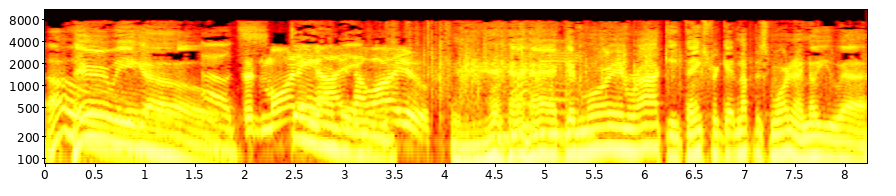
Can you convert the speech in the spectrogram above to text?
Oh. There we go. Good morning, guys. How are you? Good morning, Rocky. Thanks for getting up this morning. I know you uh,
